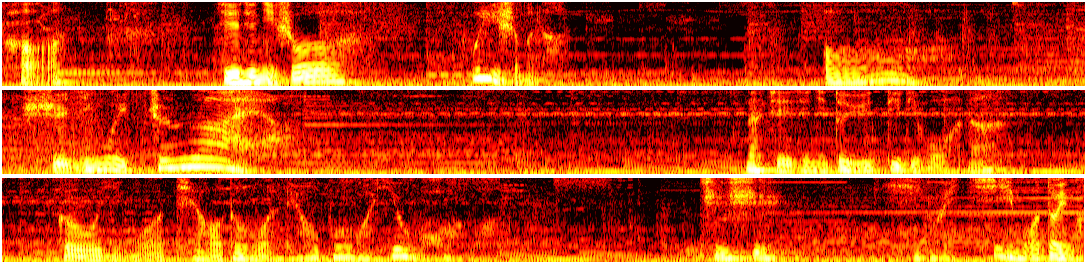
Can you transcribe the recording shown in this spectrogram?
好啊，姐姐，你说为什么呢？哦，是因为真爱啊。那姐姐，你对于弟弟我呢？勾引我、挑逗我、撩拨我、诱惑我，只是因为寂寞，对吗？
